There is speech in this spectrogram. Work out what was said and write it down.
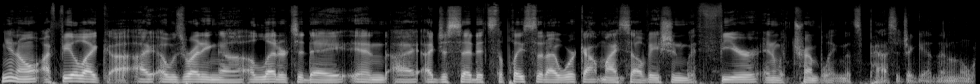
you know, I feel like uh, I, I was writing a, a, letter today and I, I just said it's the place that I work out my salvation with fear and with trembling. That's a passage again. I don't know,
